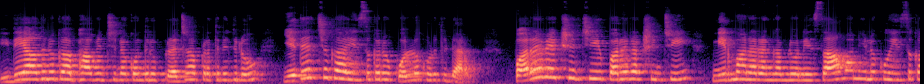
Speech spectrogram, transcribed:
ఇదే అదునుగా భావించిన కొందరు ప్రజాప్రతినిధులు యథేచ్ఛగా ఇసుకను కొల్లగొడుతున్నారు. పర్యవేక్షించి పరిరక్షించి నిర్మాణ రంగంలోని సామాన్యులకు ఇసుక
